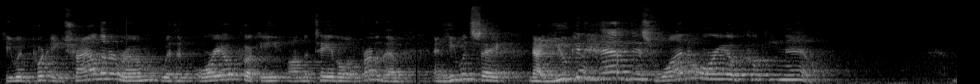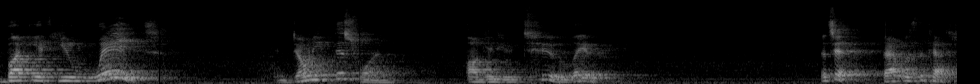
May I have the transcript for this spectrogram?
He would put a child in a room with an Oreo cookie on the table in front of them, and he would say, Now you can have this one Oreo cookie now, but if you wait and don't eat this one, I'll give you two later. That's it. That was the test.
